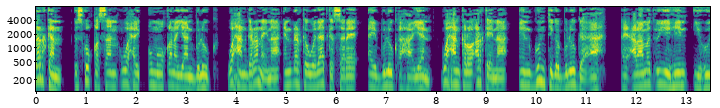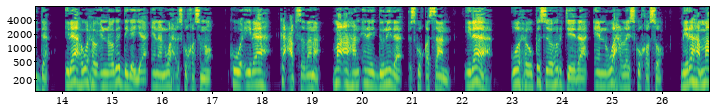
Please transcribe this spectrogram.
Dharkan isku qasan waxay u muuqanayaan buluug. Waxaan garanaynaa in dharka wadaadka sare ay buluug ahaayeen. Waxaan kaloo arkaynaa in guntiga buluugga ah ay calaamad u yihiin yuhuudda. Ilaah wuxuu inooga digayaa inaan wax isku qasno kuwa ilaah ka cabsadana. Ma ahan inay dunida isku qasaan. Ilaah wuxuu ka soo hor jeedaa in wax laysku qaso. Midhaha ma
